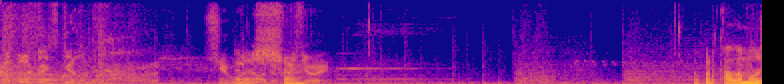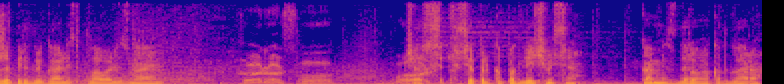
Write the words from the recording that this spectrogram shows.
Работа сделана. Чего Хорошо. надо, хозяин? по порталу мы уже передвигались, плавали, знаем. Хорошо. Сейчас все, все только подлечимся. Камень здоровья Кадгара.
